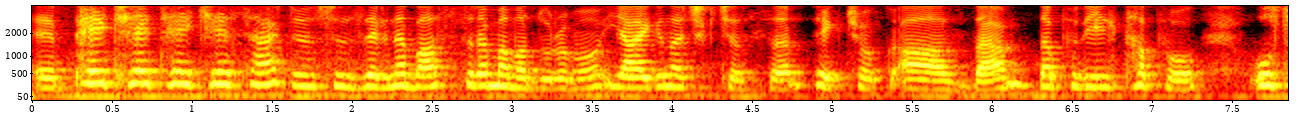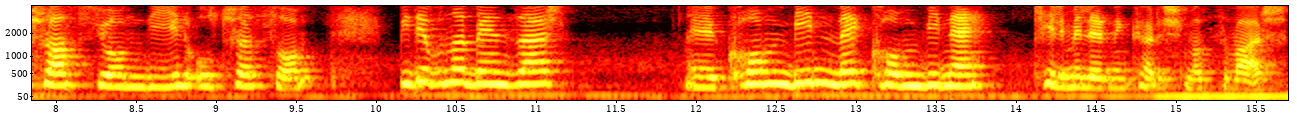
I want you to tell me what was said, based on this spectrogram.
e, PÇTK sert ünsüzlerine bastıramama durumu yaygın açıkçası pek çok ağızda. Dapu değil tapu, ultrasyon değil ultrason. Bir de buna benzer e, kombin ve kombine kelimelerinin karışması var.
